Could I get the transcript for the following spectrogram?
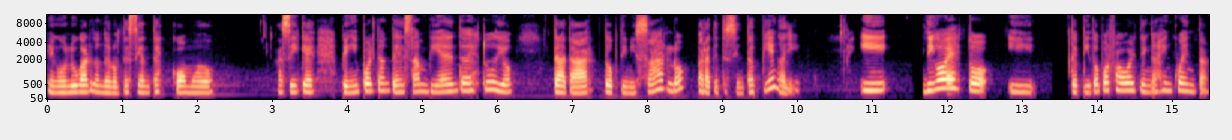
en un lugar donde no te sientes cómodo. Así que bien importante ese ambiente de estudio, tratar de optimizarlo para que te sientas bien allí. Y digo esto y te pido por favor tengas en cuenta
